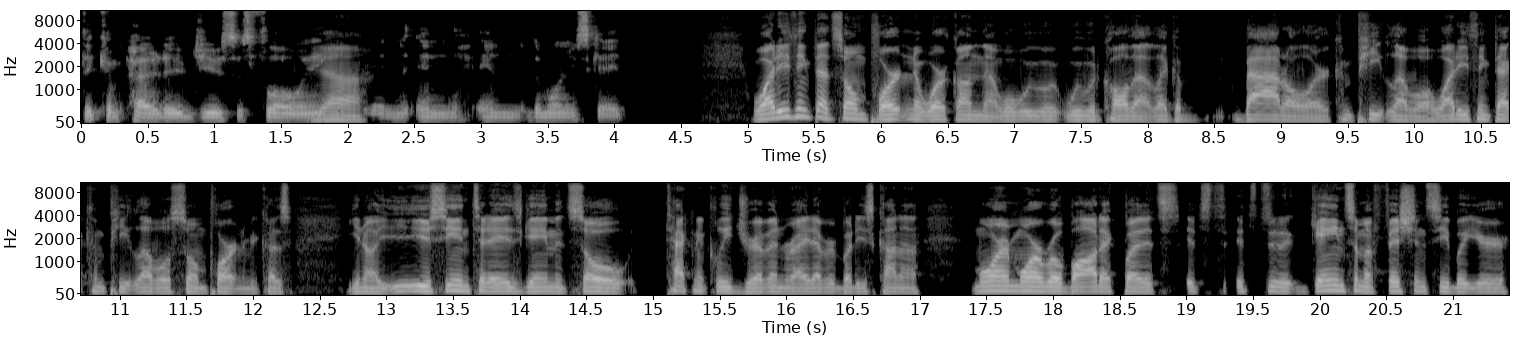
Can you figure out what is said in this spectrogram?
the competitive juices flowing yeah. in, in in the morning skate. Why do you think that's so important to work on that? What we would, we would call that like a battle or compete level. Why do you think that compete level is so important? Because you know you, you see in today's game, it's so technically driven, right? Everybody's kind of more and more robotic, but it's it's it's to gain some efficiency, but you're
